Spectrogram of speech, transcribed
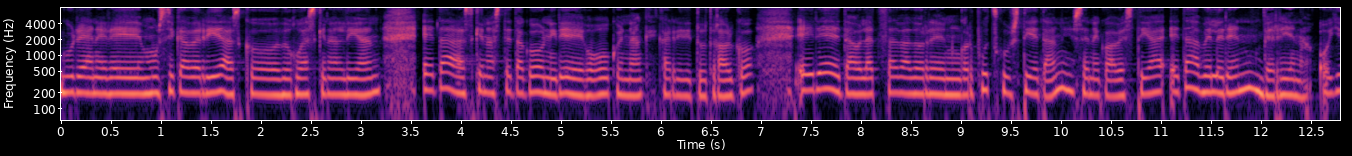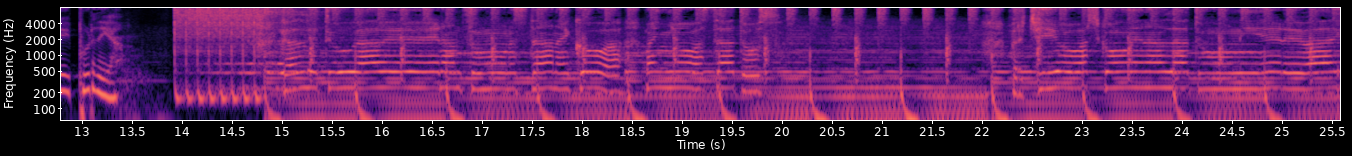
Gurean ere musika berri asko dugu azken aldian, eta azken astetako nire gogokoenak ekarri ditut gaurko, eire eta olatza badorren gorputz guztietan izeneko abestia, eta abeleren berriena, oio ipurdia. Galdetu gabe erantzun ez da nahikoa, baino bazatoz. Bertxio asko den aldatu ni ere bai,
